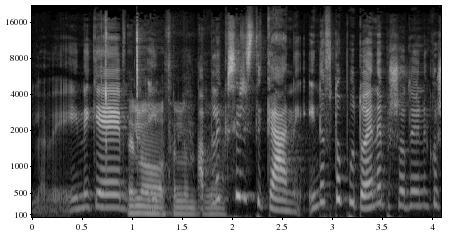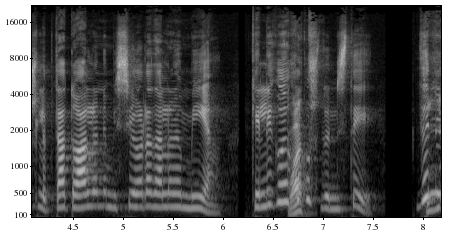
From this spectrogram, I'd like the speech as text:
Δηλαδή. Είναι και. Θέλω, θέλω Απλά ξέρεις τι κάνει. Είναι αυτό που το ένα επεισόδιο είναι 20 λεπτά, το άλλο είναι μισή ώρα, το άλλο είναι μία. Και λίγο έχω αποσυντονιστεί. Δεν είναι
